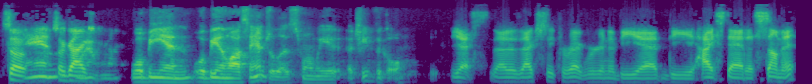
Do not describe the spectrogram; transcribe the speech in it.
so and so guys, we'll be in we'll be in Los Angeles when we achieve the goal. Yes, that is actually correct. We're going to be at the High Status Summit,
